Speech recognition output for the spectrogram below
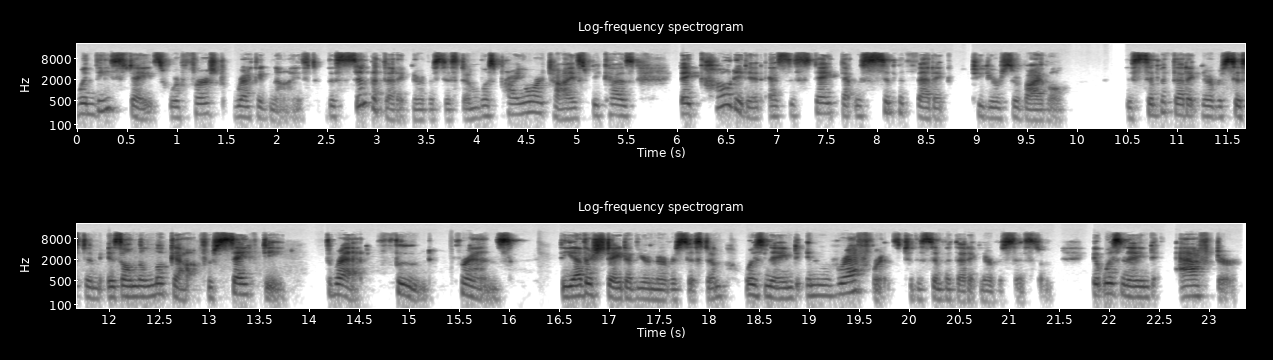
When these states were first recognized, the sympathetic nervous system was prioritized because they coded it as the state that was sympathetic to your survival. The sympathetic nervous system is on the lookout for safety, threat, food, friends. The other state of your nervous system was named in reference to the sympathetic nervous system. It was named after,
